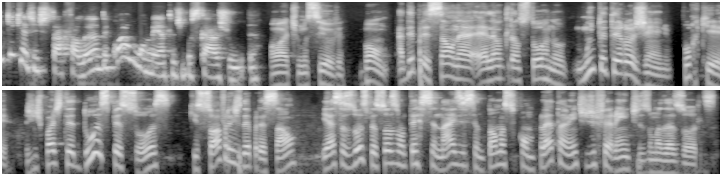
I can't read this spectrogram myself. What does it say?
Do que, que a gente está falando e qual é o momento de buscar ajuda? Ótimo, Silvia. Bom, a depressão, né, ela é um transtorno muito heterogêneo. Por quê? A gente pode ter duas pessoas que sofrem de depressão e essas duas pessoas vão ter sinais e sintomas completamente diferentes umas das outras.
